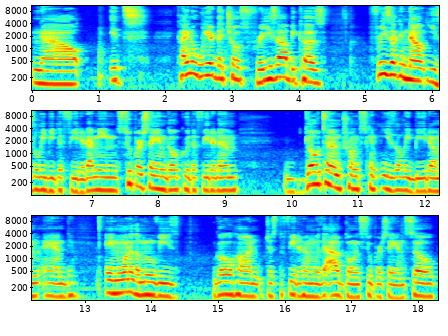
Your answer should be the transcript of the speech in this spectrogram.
now it's kind of weird they chose Frieza because Frieza can now easily be defeated. I mean, Super Saiyan Goku defeated him. Goten and Trunks can easily beat him, and in one of the movies, Gohan just defeated him without going Super Saiyan. So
